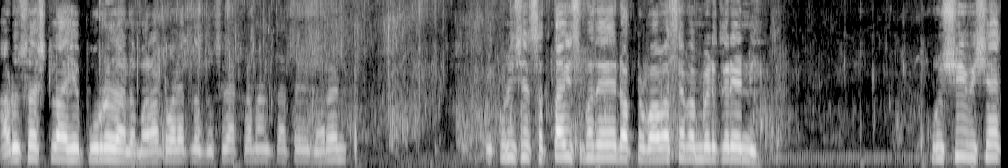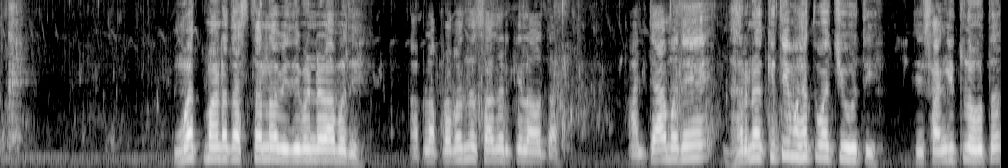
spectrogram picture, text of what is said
अडुसष्टला हे पूर्ण झालं. मराठवाड्यातलं दुसऱ्या क्रमांकाचं हे धरण एकोणीसशे सत्तावीसमध्ये डॉक्टर बाबासाहेब आंबेडकर यांनी कृषीविषयक मत मांडत असताना विधिमंडळामध्ये आपला प्रबंध सादर केला होता. आणि त्यामध्ये धरणं किती महत्त्वाची होती हे सांगितलं होतं.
